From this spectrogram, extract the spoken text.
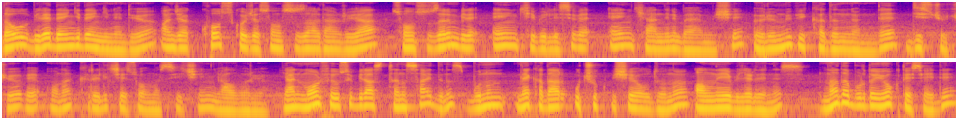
Davul bile dengi dengine diyor ancak koskoca sonsuzlardan Rüya sonsuzların bile en kibirlisi ve en kendini beğenmişi ölümlü bir kadının önünde diz çöküyor ve ona kraliçesi olması için yalvarıyor. Yani Morpheus'u biraz tanısaydınız bunun ne kadar uçuk bir şey olduğunu anlayabilirdiniz. Nada burada yok deseydi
